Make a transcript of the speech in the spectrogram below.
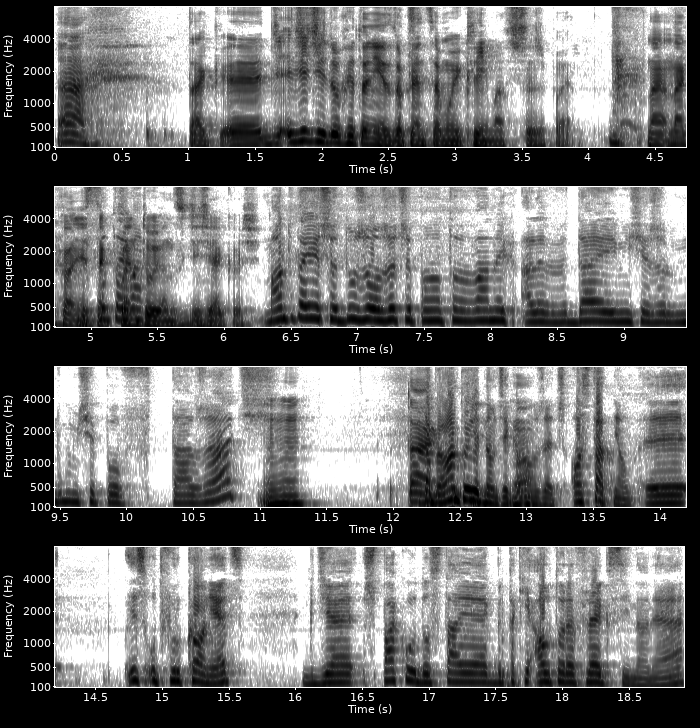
Ach, tak. e, dzie- Dzieci duchy to nie jest do końca mój klimat, szczerze powiem. Na, na koniec, tak puentując gdzieś jakoś. Mam tutaj jeszcze dużo rzeczy ponotowanych, ale wydaje mi się, że mógłbym się powtarzać. Mhm. Tak. Dobra, mam tu jedną ciekawą no. rzecz. Ostatnią. Y, jest utwór Koniec, gdzie Szpaku dostaje jakby takie autorefleksji, no nie?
